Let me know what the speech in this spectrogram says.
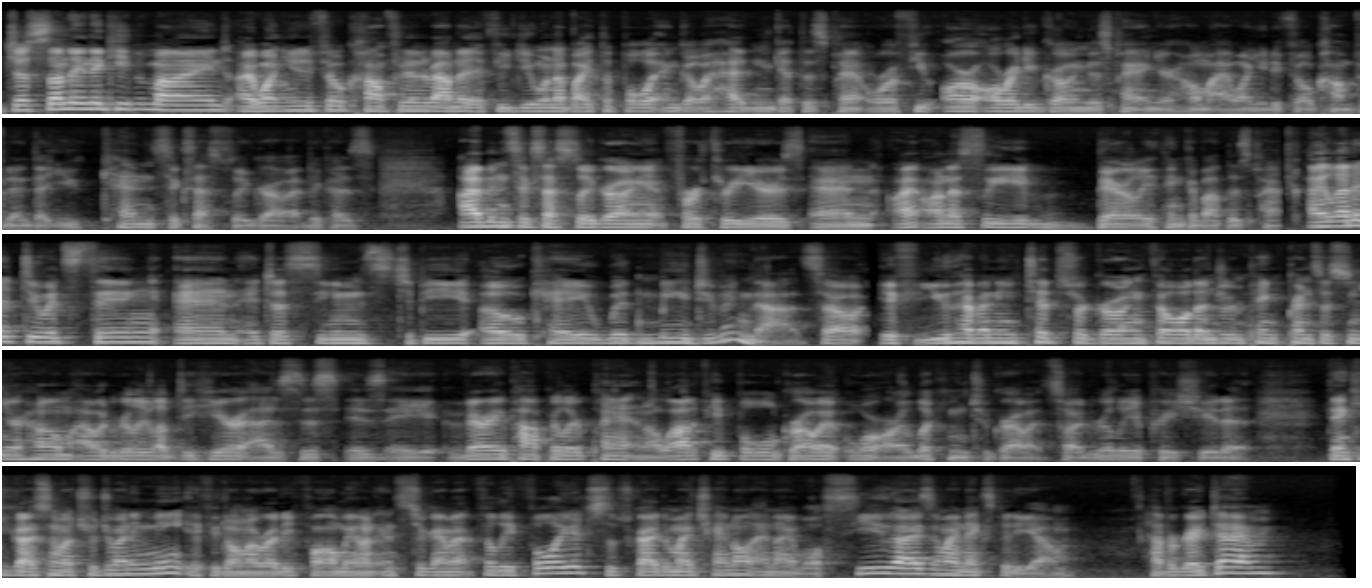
just something to keep in mind. I want you to feel confident about it if you do want to bite the bullet and go ahead and get this plant, or if you are already growing this plant in your home, I want you to feel confident that you can successfully grow it because I've been successfully growing it for three years and I honestly barely think about this plant. I let it do its thing and it just seems to be okay with me doing that. So if you have any tips for growing philodendron pink princess in your home, I would really love to hear as this is a very popular plant and a lot of people grow it or are looking to grow it. So I'd really appreciate it. Thank you guys so much for joining me. If you don't already, follow me on Instagram at Philly Foliage, subscribe to my channel, and I will see you guys in my next video. Have a great time!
